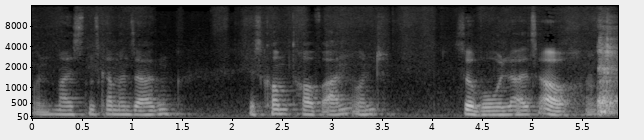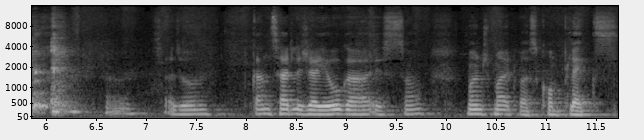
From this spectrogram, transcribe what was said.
Und meistens kann man sagen, es kommt drauf an und sowohl als auch. Also ganzheitlicher Yoga ist manchmal etwas komplex.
